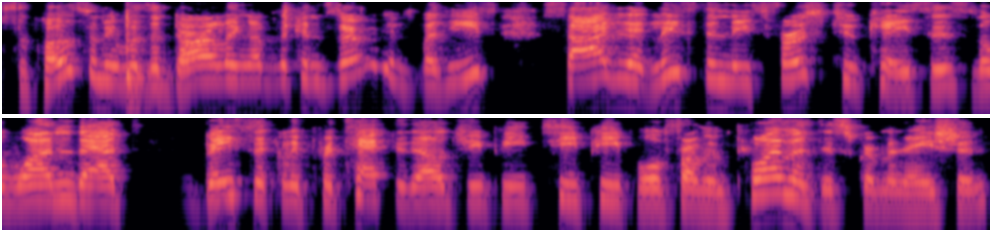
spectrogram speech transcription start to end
Supposedly was a darling of the conservatives, but he's sided at least in these first two cases. The one that basically protected LGBT people from employment discrimination,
